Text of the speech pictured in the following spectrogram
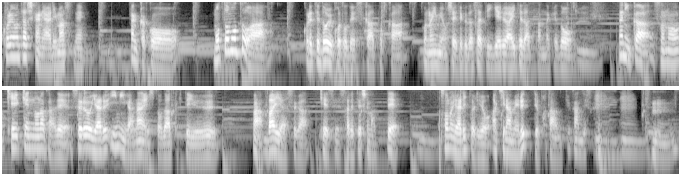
これも確かにありますね。なんかこう、もともとは、これってどういうことですかとか、この意味を教えてくださいって言える相手だったんだけど、うん何かその経験の中でそれをやる意味がない人だっていう、まあ、バイアスが形成されてしまって、うんそのやり取りを諦めるっていうパターンっていう感じですかうんね。うんうん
